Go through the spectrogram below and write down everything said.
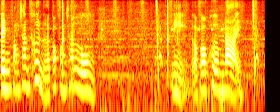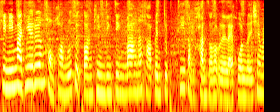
เป็นฟังก์ชันขึ้นแล้วก็ฟังก์ชันลงนี่แล้วก็เพิ่มได้ทีนี้มาที่เรื่องของความรู้สึกตอนพิมพ์จริง ๆ บ้างนะคะ เป็นจุดที่สำคัญสำหรับหลายๆคนเลยใช่ไหม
